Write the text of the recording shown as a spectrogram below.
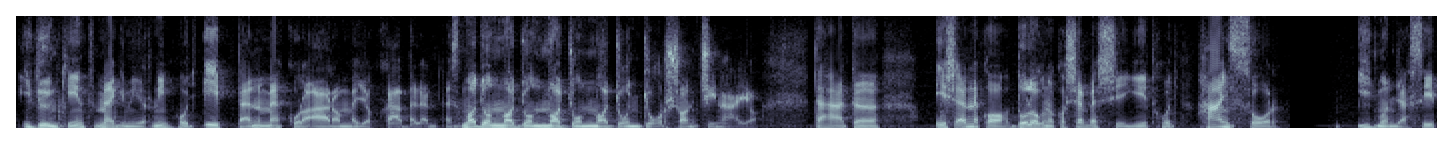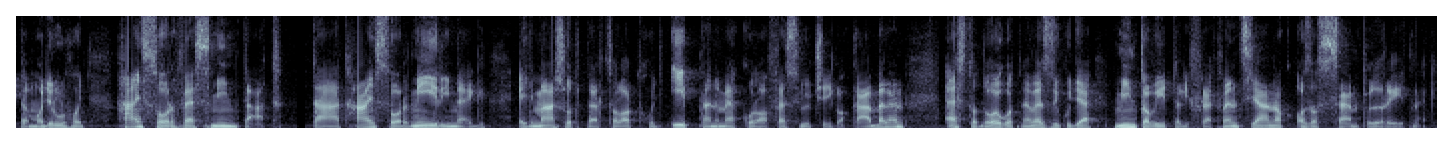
időnként megmérni, hogy éppen mekkora áram megy a kábelen. Ezt nagyon-nagyon-nagyon-nagyon gyorsan csinálja. Tehát, ö, és ennek a dolognak a sebességét, hogy hányszor, így mondják szépen magyarul, hogy hányszor vesz mintát, tehát hányszor méri meg egy másodperc alatt, hogy éppen mekkora a feszültség a kábelen, ezt a dolgot nevezzük ugye mintavételi frekvenciának, azaz sample rate-nek.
